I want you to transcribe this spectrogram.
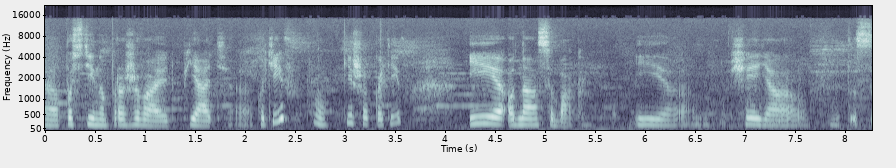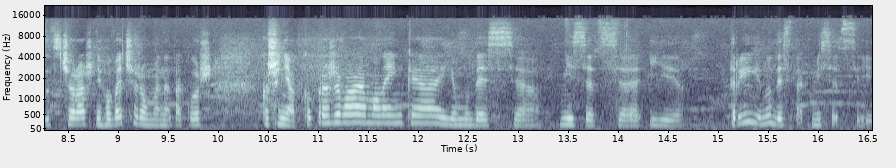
е, постійно проживають 5 котів, ну, кішок котів, і одна собака. І е, ще я з вчорашнього вечора в мене також кошенятко проживає маленьке, йому десь е, місяць е, і три, ну десь так, місяць і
